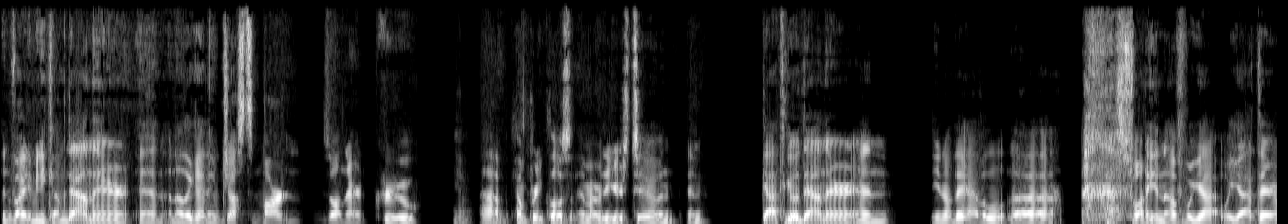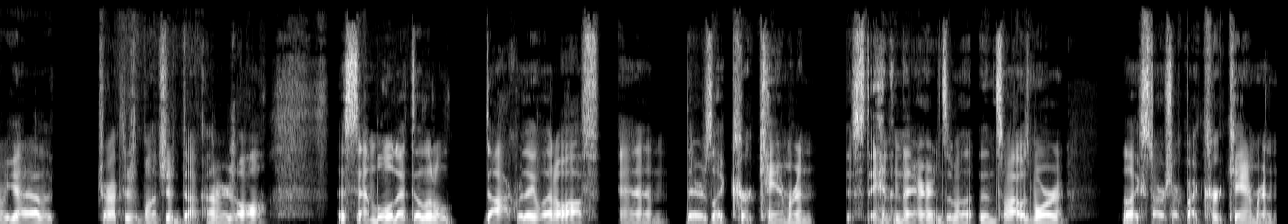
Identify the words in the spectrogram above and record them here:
invited me to come down there, and another guy named Justin Martin, who's on their crew, Yep. uh, become pretty close with him over the years too, and and got to go down there, and you know, they have a. Uh, it's funny enough, we got we got there, we got out of the truck. There's a bunch of duck hunters all assembled at the little dock where they let off, and there's like Kirk Cameron is standing there, and some, other- and so I was more like starstruck by Kirk Cameron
